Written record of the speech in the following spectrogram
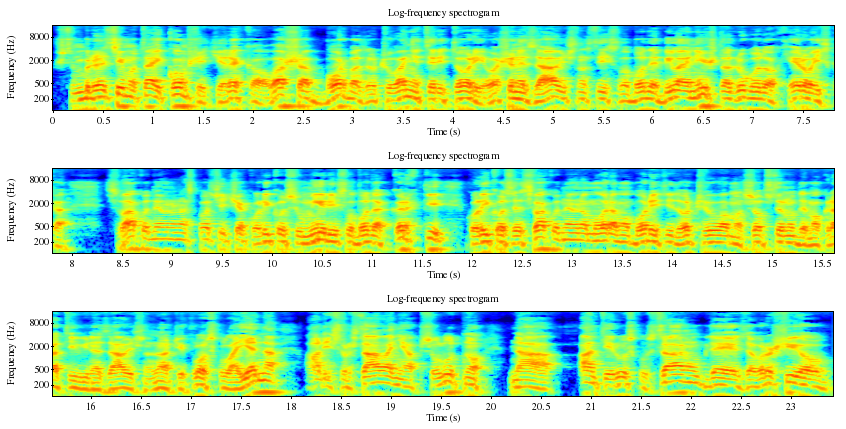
Što recimo taj Komšeć je rekao, vaša borba za očuvanje teritorije, vaše nezavisnosti i slobode bila je ništa drugo do herojska. Svakodnevno nas posjeća koliko su mir i sloboda krhki, koliko se svakodnevno moramo boriti da očuvamo sobstvenu demokratiju i nezavisnost. Znači, floskula jedna, ali svrstavanje apsolutno na antirusku stranu gdje je završio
